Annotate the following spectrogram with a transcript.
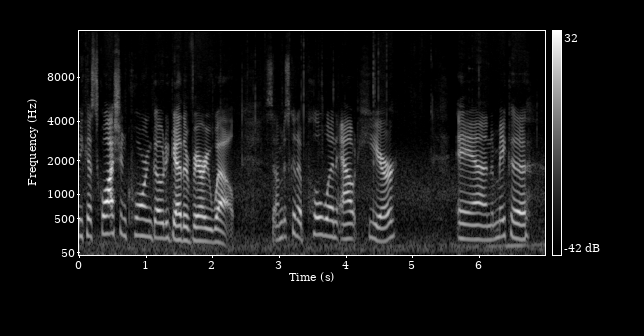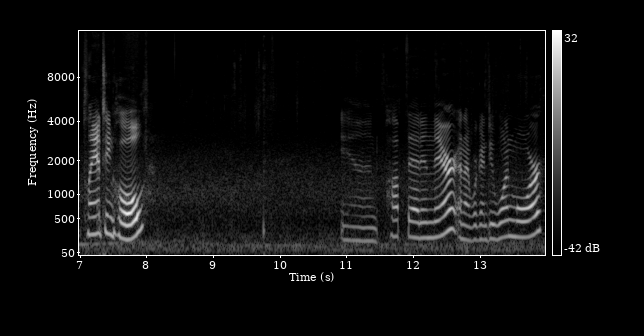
because squash and corn go together very well. So I'm just going to pull one out here and make a planting hole and pop that in there and we're going to do one more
